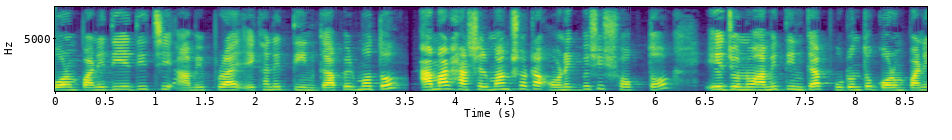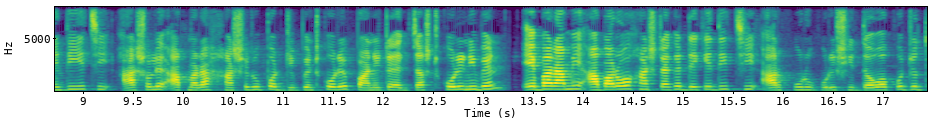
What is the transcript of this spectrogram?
গরম পানি দিয়ে দিচ্ছি। আমি প্রায় এখানে তিন কাপের মতো। আমার হাঁসের মাংসটা অনেক বেশি শক্ত, এজন্য আমি তিন কাপ ফুটন্ত গরম পানি দিয়েছি। আসলে আপনারা হাঁসের উপর ডিপেন্ড করে পানিটা অ্যাডজাস্ট করে নেবেন। এবার আমি আবারও হাঁসটাকে ডেকে দিচ্ছি আর পুরোপুরি সিদ্ধ হওয়া পর্যন্ত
